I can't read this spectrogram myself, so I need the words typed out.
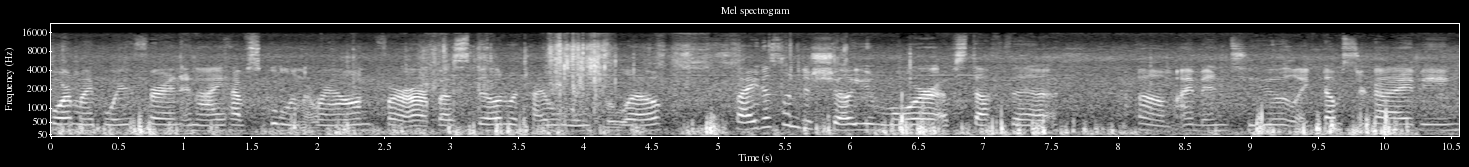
Before, my boyfriend and I have schooling around for our bus build, which I will link below. But I just wanted to show you more of stuff that um, I'm into, like dumpster diving,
